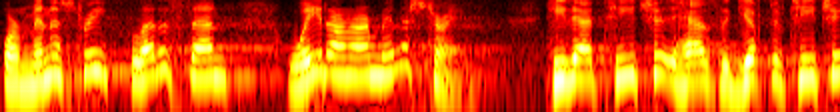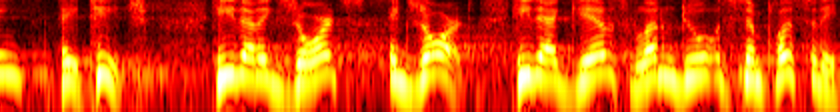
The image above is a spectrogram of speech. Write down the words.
Or ministry, let us then wait on our ministering. He that teaches has the gift of teaching, hey, teach. He that exhorts, exhort. He that gives, let him do it with simplicity.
